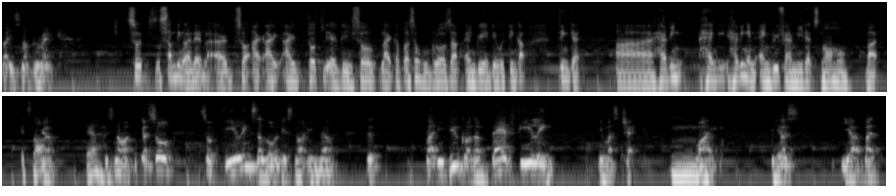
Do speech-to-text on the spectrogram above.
but it's not correct. so, so something like that. Uh, so I, I I totally agree. So like a person who grows up angry, they would think up think that uh having having having an angry family that's normal, but it's not. Yeah. Yeah. It's not. Yeah, so so feelings alone is not enough. The but if you got a bad feeling, you must check. Mm, Why? Because yeah, but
